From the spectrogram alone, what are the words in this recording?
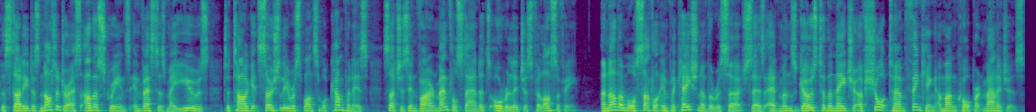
The study does not address other screens investors may use to target socially responsible companies, such as environmental standards or religious philosophy. Another more subtle implication of the research, says Edmans, goes to the nature of short term thinking among corporate managers.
